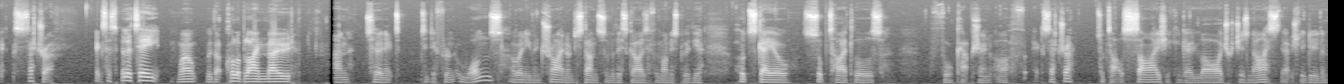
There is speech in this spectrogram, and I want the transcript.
etc. Accessibility, well, we've got colorblind mode and turn it to different ones. I won't even try and understand some of this, guys, if I'm honest with you. HUD scale, subtitles, full caption off, etc. Subtitle size, you can go large, which is nice. They actually do them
